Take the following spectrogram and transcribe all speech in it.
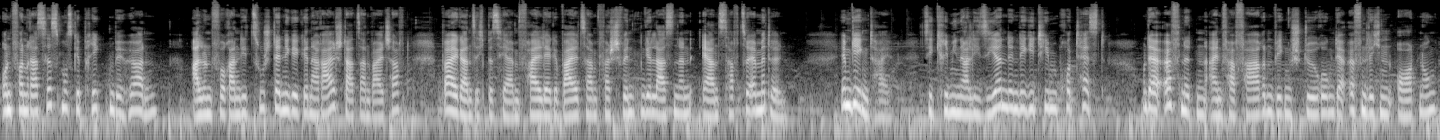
und von Rassismus geprägten Behörden, allen voran die zuständige Generalstaatsanwaltschaft, weigern sich bisher im Fall der gewaltsam verschwinden gelassenen ernsthaft zu ermitteln. Im Gegenteil, sie kriminalisieren den legitimen Protest und eröffneten ein Verfahren wegen Störung der öffentlichen Ordnung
